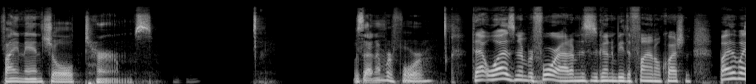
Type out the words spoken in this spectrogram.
financial terms. Was that number four? That was number four, Adam. This is going to be the final question. By the way,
